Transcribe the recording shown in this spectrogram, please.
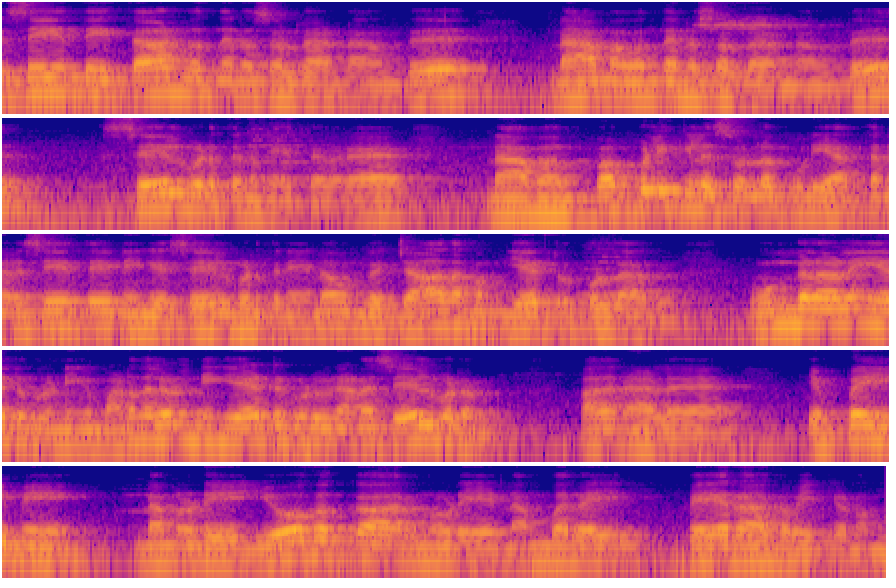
விஷயத்தை தான் வந்து என்ன சொல்கிறான்னா வந்து நாம் வந்து என்ன சொல்கிறான்னா வந்து செயல்படுத்தணுமே தவிர நாம் பப்ளிக்கில் சொல்லக்கூடிய அத்தனை விஷயத்தையும் நீங்கள் செயல்படுத்தினீங்கன்னா உங்கள் ஜாதகம் ஏற்றுக்கொள்ளாது. உங்களாலையும் ஏற்றுக்கொள்ள நீங்கள் மனதளவில் நீங்கள் ஏற்றுக்கொள்வீங்க ஆனால் செயல்படணும். அதனால் எப்பயுமே நம்மளுடைய யோகக்காரனுடைய நம்பரை பெயராக வைக்கணும்.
